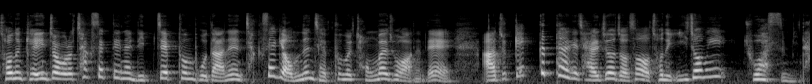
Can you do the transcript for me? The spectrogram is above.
저는 개인적으로 착색되는 립 제품보다는 착색이 없는 제품을 정말 좋아하는데 아주 깨끗하게 잘 지워져서 저는 이 점이 좋았습니다.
